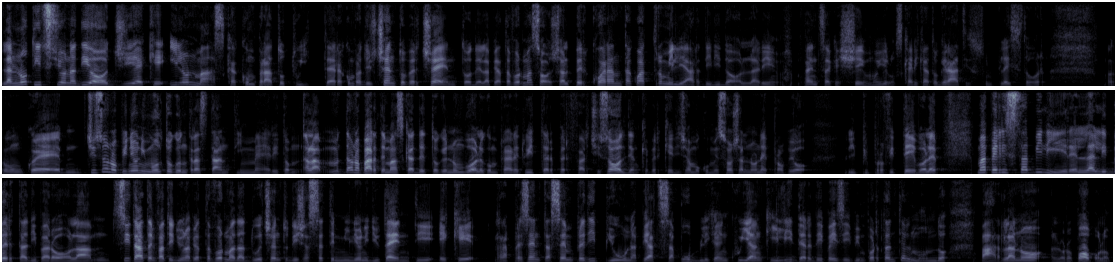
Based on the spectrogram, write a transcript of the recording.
La notiziona di oggi è che Elon Musk ha comprato Twitter, ha comprato il 100% della piattaforma social per 44 miliardi di dollari. Pensa che scemo, io l'ho scaricato gratis sul Play Store. Ma comunque ci sono opinioni molto contrastanti in merito. Allora, da una parte Musk ha detto che non vuole comprare Twitter per farci soldi, anche perché diciamo come social non è proprio il più profittevole, ma per ristabilire la libertà di parola. Si tratta infatti di una piattaforma da 217 milioni di utenti e che rappresenta sempre di più una piazza pubblica in cui anche i leader dei paesi più importanti al mondo parlano al loro popolo.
